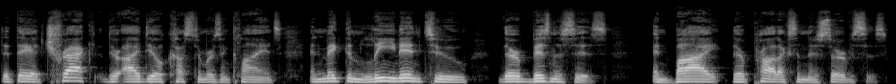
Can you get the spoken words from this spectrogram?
that they attract their ideal customers and clients and make them lean into their businesses and buy their products and their services.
